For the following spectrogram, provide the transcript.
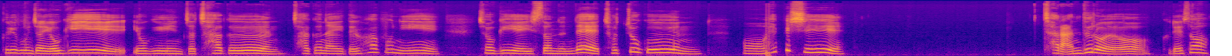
그리고 이제 여기, 여기 이제 작은, 작은 아이들 화분이 저기에 있었는데 저쪽은, 어, 햇빛이 잘 안 들어요. 그래서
